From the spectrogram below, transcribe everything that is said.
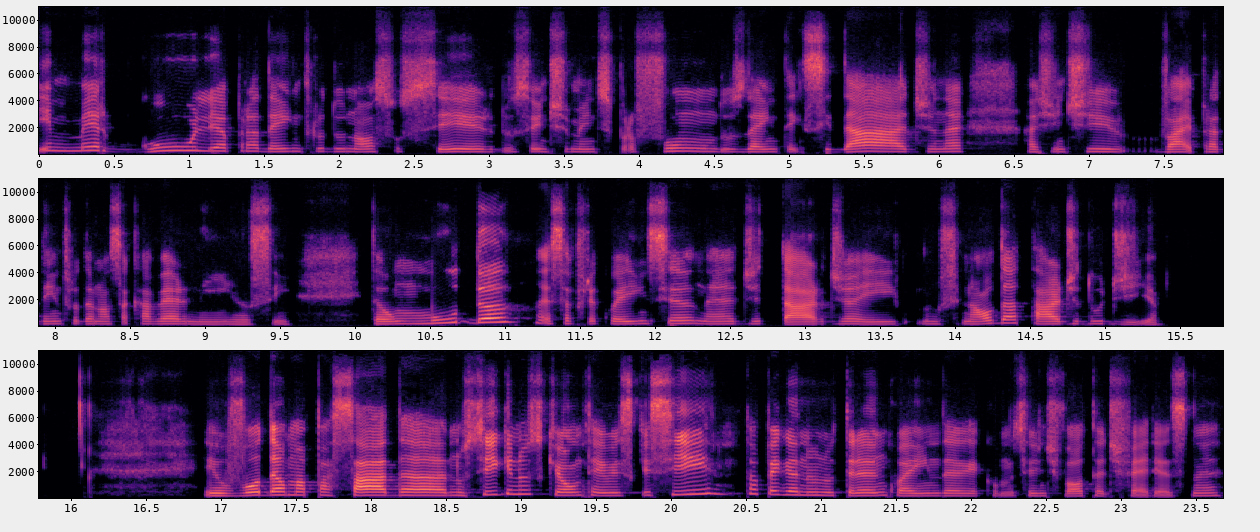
e mergulha para dentro do nosso ser, dos sentimentos profundos, da intensidade, né, a gente vai para dentro da nossa caverninha, assim. Então muda essa frequência, né, de tarde aí, no final da tarde do dia. Eu vou dar uma passada nos signos, que ontem eu esqueci, tô pegando no tranco ainda, é como se a gente volta de férias, né.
